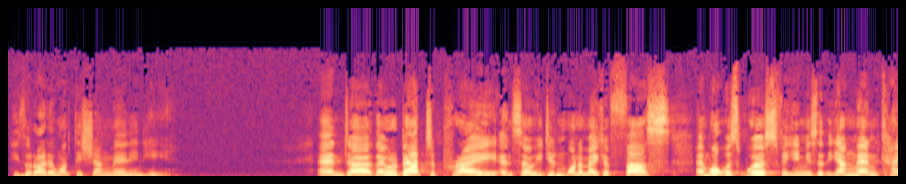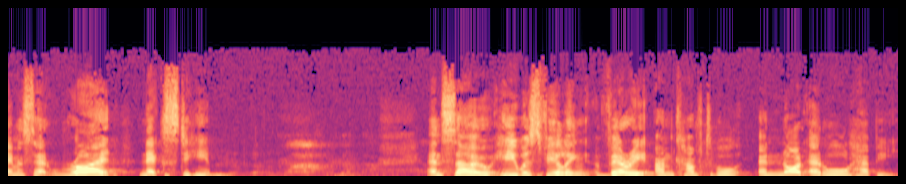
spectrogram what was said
He thought, I don't want this young man in here. And uh, they were about to pray, and so he didn't want to make a fuss. And what was worse for him is that the young man came and sat right next to him. And so he was feeling very uncomfortable and not at all happy.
